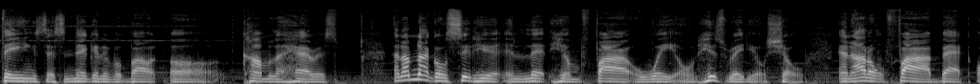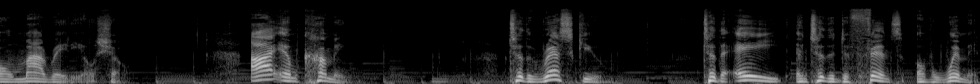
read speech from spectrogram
things that's negative about uh, Kamala Harris. And I'm not going to sit here and let him fire away on his radio show, and I don't fire back on my radio show. I am coming to the rescue, to the aid, and to the defense of women.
